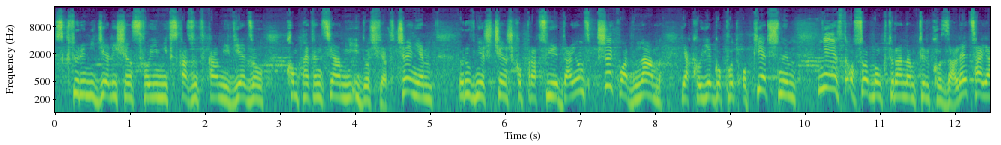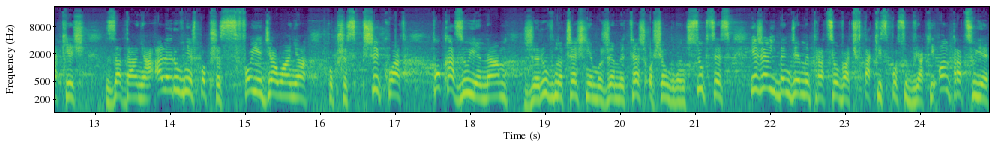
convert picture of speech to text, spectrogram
z którymi dzieli się swoimi wskazówkami, wiedzą, kompetencjami i doświadczeniem. Również ciężko pracuje, dając przykład nam, jako jego podopiecznym. Nie jest osobą, która nam tylko zaleca jakieś zadania, ale również poprzez swoje działania, poprzez przykład pokazuje nam, że równocześnie możemy też osiągnąć sukces, jeżeli będziemy pracować w taki sposób, w jaki on pracuje,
